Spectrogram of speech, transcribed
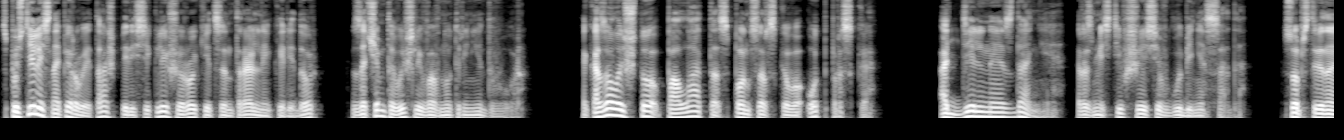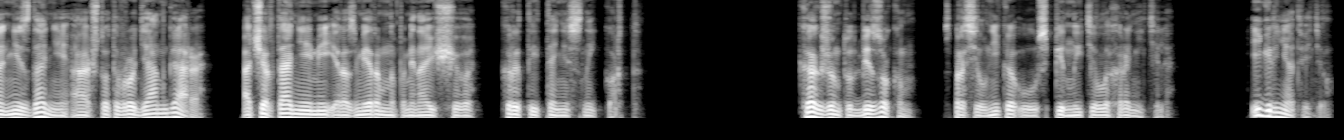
Спустились на первый этаж, пересекли широкий центральный коридор, зачем-то вышли во внутренний двор. Оказалось, что палата спонсорского отпрыска — отдельное здание, разместившееся в глубине сада. Собственно, не здание, а что-то вроде ангара, очертаниями и размером напоминающего крытый теннисный корт. — Как же он тут без окон? — спросил Ника у спины телохранителя. Игорь не ответил.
